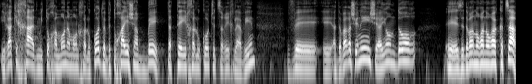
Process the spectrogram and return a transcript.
היא רק אחד מתוך המון המון חלוקות, ובתוכה יש הרבה תתי חלוקות שצריך להבין. והדבר השני, שהיום דור, אה, זה דבר נורא נורא קצר.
